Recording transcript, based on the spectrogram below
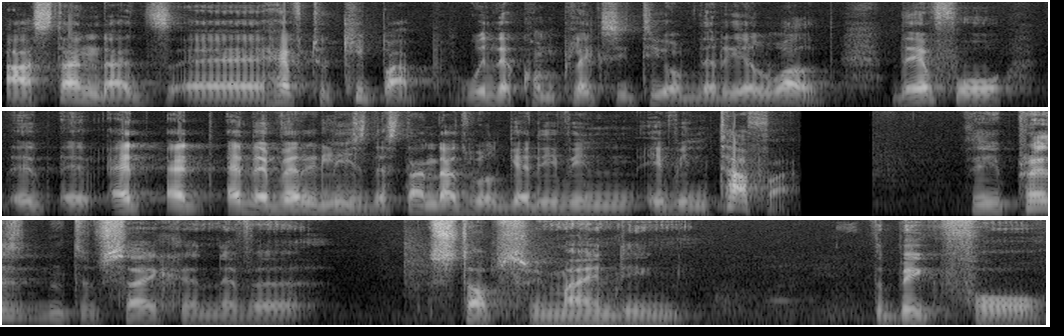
our standards uh, have to keep up with the complexity of the real world. Therefore, at, at, at the very least, the standards will get even, even tougher. The president of SAICA never stops reminding the big four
